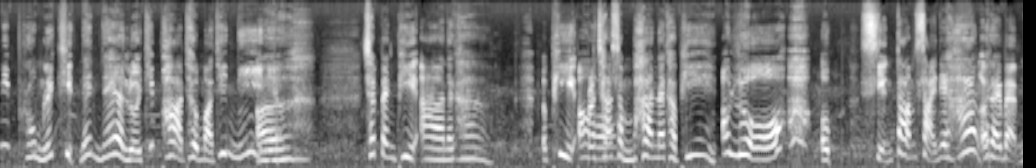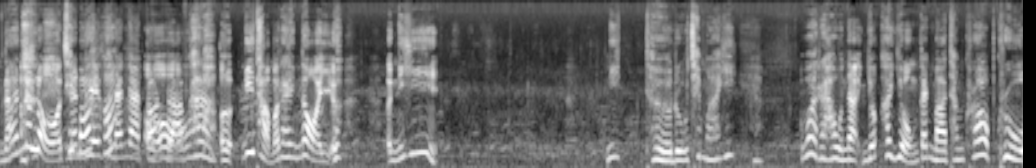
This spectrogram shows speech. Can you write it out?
นี่พรหมลิขิตแน่ๆเลยที่พาเธอมาที่นี่เนี่ยฉันเป็น PR นะคะ PR ประชาสัมพันธ์นะคะพี่ เอาเหรอเออเสียงตามสายในห้างอะไรแบบนั้นน่ะเหรอใช่ไหมฉันเรียกพนักงานต้อนรับค่ะ เออนี่ถามอะไรหน่อยเออเออนี่ นี่เธอรู้ใช่ไหม ว่าเราน่ะยกขยงกันมาทั้งครอบครัว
